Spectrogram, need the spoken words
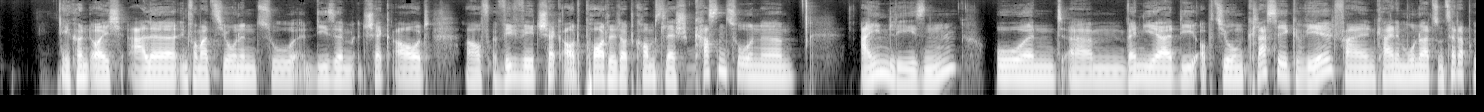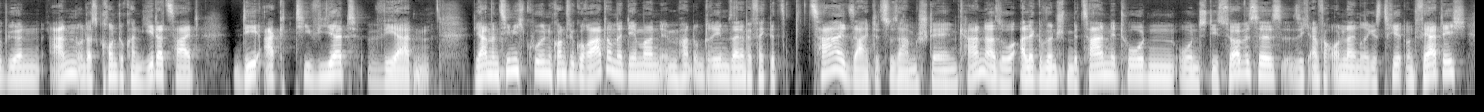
Ihr könnt euch alle Informationen zu diesem Checkout auf www.checkoutportal.com slash Kassenzone einlesen. Und ähm, wenn ihr die Option Classic wählt, fallen keine Monats- und Setup-Gebühren an und das Konto kann jederzeit deaktiviert werden. Die haben einen ziemlich coolen Konfigurator, mit dem man im Handumdrehen seine perfekte Bezahlseite zusammenstellen kann. Also alle gewünschten Bezahlmethoden und die Services sich einfach online registriert und fertig.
